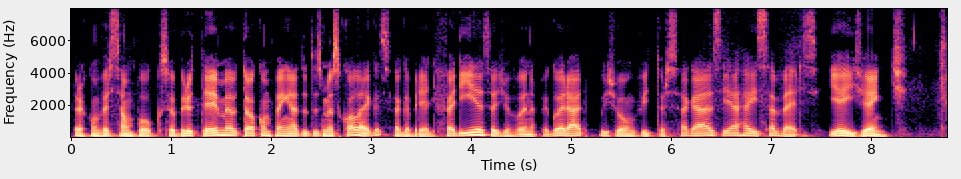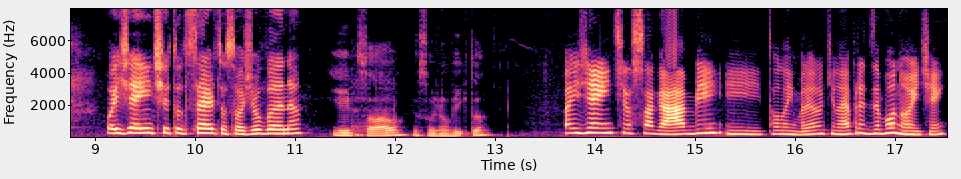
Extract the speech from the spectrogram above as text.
Para conversar um pouco sobre o tema, eu estou acompanhado dos meus colegas, a Gabriele Farias, a Giovana Pegoraro, o João Vitor Sagaz e a Raíssa Verzi. E aí, gente? Oi, gente, tudo certo? Eu sou a Giovana. E aí, pessoal, eu sou o João Victor. Oi, gente, eu sou a Gabi e tô lembrando que não é para dizer boa noite, hein?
